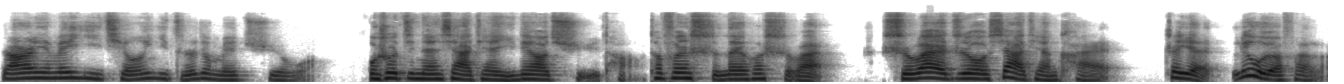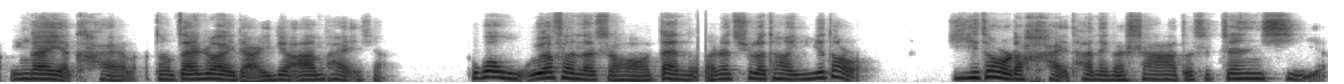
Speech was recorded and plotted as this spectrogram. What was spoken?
然而因为疫情一直就没去过。我说今年夏天一定要去一趟。它分室内和室外，室外只有夏天开，这也六月份了，应该也开了。等再热一点，一定安排一下。不过五月份的时候，带哪吒去了趟伊豆，伊豆的海滩那个沙子是真细呀，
